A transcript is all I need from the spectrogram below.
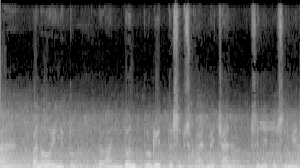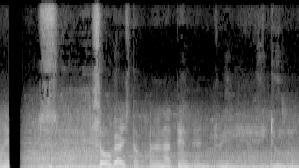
and panoorin nyo to. And don't forget to subscribe my channel Susulipus Mili. So guys, takpan na natin. In 3, 2,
